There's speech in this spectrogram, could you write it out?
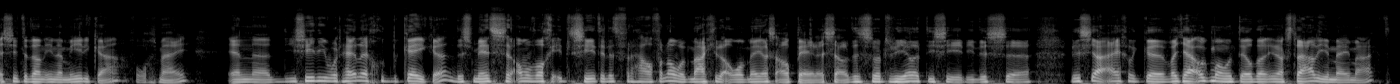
zitten dan in Amerika, volgens mij. En uh, die serie wordt heel erg goed bekeken. Dus mensen zijn allemaal wel geïnteresseerd in het verhaal van... oh, wat maak je er allemaal mee als au pair en zo. Het is een soort reality-serie. Dus, dus ja, eigenlijk wat jij ook momenteel dan in Australië meemaakt.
